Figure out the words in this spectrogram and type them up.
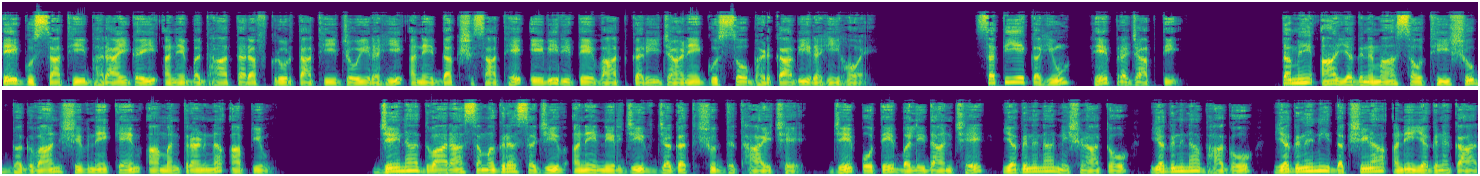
તે ગુસ્સાથી ભરાઈ ગઈ અને બધા તરફ ક્રૂરતાથી જોઈ રહી અને દક્ષ સાથે એવી રીતે વાત કરી જાણે ગુસ્સો ભડકાવી રહી હોય. સતીએ કહ્યું, હે પ્રજાપતિ! તમે આ યજ્ઞમાં સૌથી શુભ ભગવાન શિવને કેમ આમંત્રણ ન આપ્યું? જેના દ્વારા સમગ્ર સજીવ અને નિર્જીવ જગત શુદ્ધ થાય છે. જે પોતે બલિદાન છે, યજ્ઞના નિષ્ણાતો, યજ્ઞના ભાગો, યજ્ઞની દક્ષિણા અને યજ્ઞકાર,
